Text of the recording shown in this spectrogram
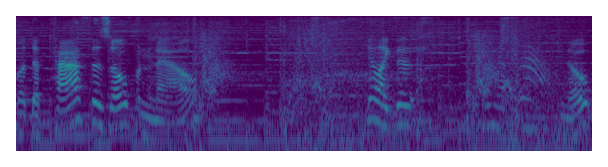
But the path is open now. Yeah, like the... Nope.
